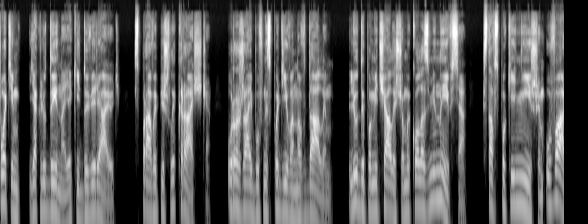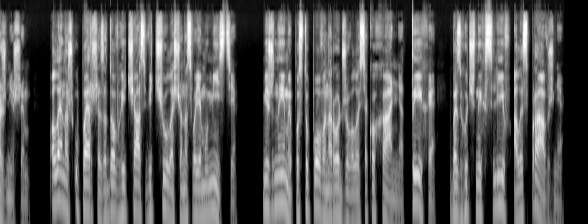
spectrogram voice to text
потім як людина, якій довіряють. Справи пішли краще. Урожай був несподівано вдалим. Люди помічали, що Микола змінився, став спокійнішим, уважнішим. Олена ж уперше за довгий час відчула, що на своєму місці. Між ними поступово народжувалося кохання, тихе, без гучних слів, але справжнє.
